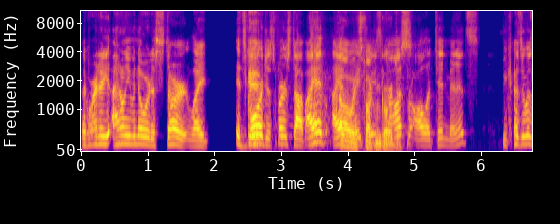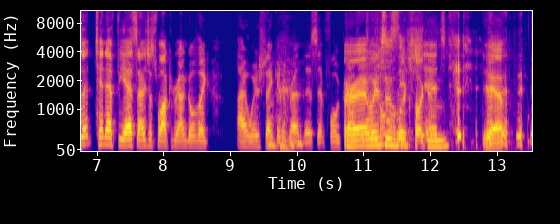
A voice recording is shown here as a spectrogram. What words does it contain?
Like, where do you, I don't even know where to start. Like, it's It- gorgeous. first off, I had I had Oh, ray tracing on for all of ten minutes because it was at 10 FPS. And I was just walking around going like, I wish I could have run this at full All right, which is look fucking yeah.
